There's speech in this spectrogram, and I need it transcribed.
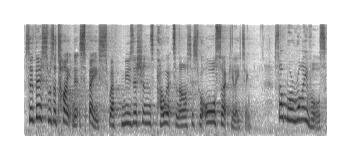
So this was a tight-knit space where musicians, poets and artists were all circulating. Some were rivals,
